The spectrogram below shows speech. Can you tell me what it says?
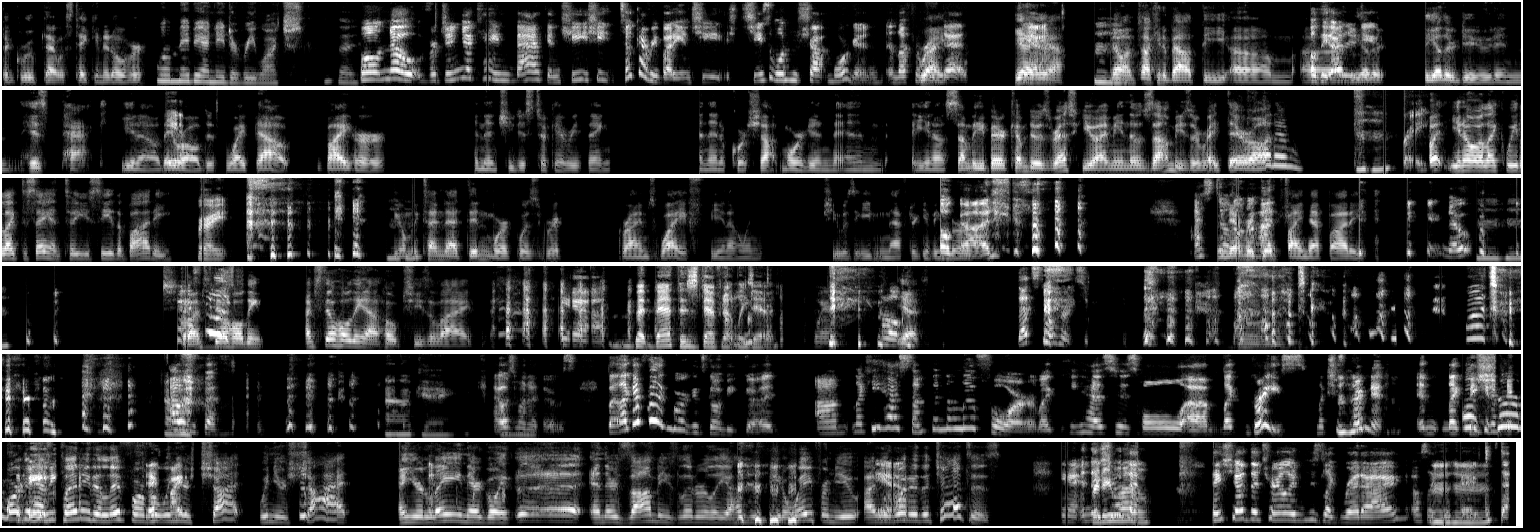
the group that was taking it over. Well, maybe I need to rewatch the Well, no, Virginia came back and she she took everybody and she she's the one who shot Morgan and left him Right. dead. Yeah, yeah. Yeah. yeah. No. I'm talking about the um Oh, the uh, other dude. other the other dude and his pack. You know, they Yeah. were all just wiped out by her, and then she just took everything. and then of course shot Morgan. And you know somebody better come to his rescue. I mean those zombies are right there on him. hmm Right. But you know, like we like to say, until you see the body, Right. the only Mhm. time that didn't work was Rick Grimes' wife. You know, when she was eaten after giving oh birth. God. I still never know how. did find that body. nope. Mhm. So I'm still holding. I'm still holding out hope she's alive. Yeah. But Beth is definitely dead. Where? Oh, yes. that still hurts. Mhm. What? I was a Beth okay. I was one of those. But like I feel like Morgan's gonna be good. Um, like he has something to live for. Like he has his whole um like Grace. Like she's Mhm. pregnant and like Well, thinking of sure, making a Morgan has plenty to live for, but when right. you're shot, when you're shot, and you're laying there going, Ugh, and there's zombies literally a hundred feet away from you. I mean, Yeah. what are the chances? Yeah, and they Pretty showed that they showed the trailer in his like red eye. I was like, okay, Mhm. what's that?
